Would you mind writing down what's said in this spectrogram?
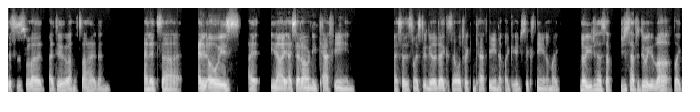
this is what I, I do on the side. And and it's uh and it always I you know, I, I said I don't need caffeine. I said this to my student the other day because they're all drinking caffeine at like age 16. I'm like, no, you just have to you just have to do what you love. Like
